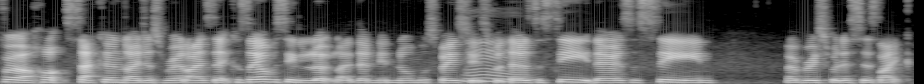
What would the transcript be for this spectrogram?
for a hot second I just realized it because they obviously look like they're in normal spacesuits, but there's Mm. a scene there is a scene where Bruce Willis is like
